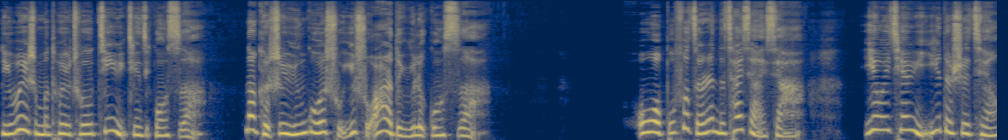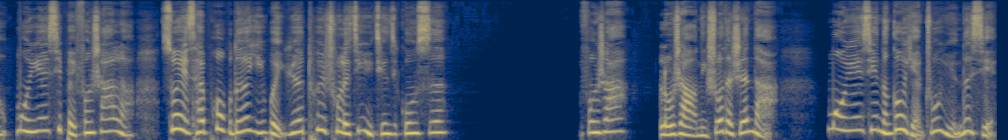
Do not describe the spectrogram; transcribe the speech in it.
你为什么退出金宇经纪公司啊？那可是云国数一数二的娱乐公司啊！我不负责任的猜想一下，因为千羽一的事情，莫渊熙被封杀了，所以才迫不得已违约退出了金宇经纪公司。封杀楼上，你说的真的？莫渊熙能够演朱云的戏，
